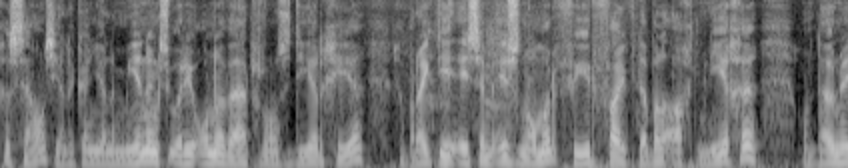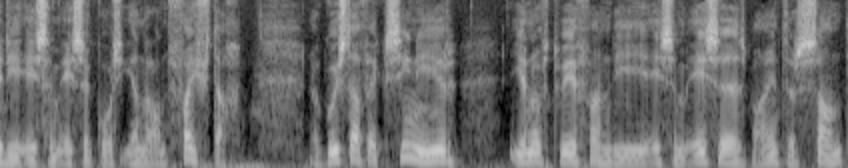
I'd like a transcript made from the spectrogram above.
gesels, julle kan julle menings oor die onderwerp vir ons deurgee. Gebruik die SMS nommer 45889. Onthou net die SMS se kos R1.50. Nou Gustaf, ek sien hier een of twee van die SMS'e is baie interessant.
